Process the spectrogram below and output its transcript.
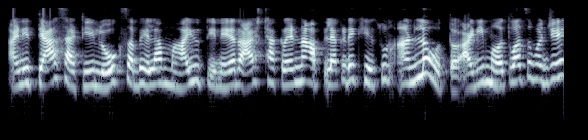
आणि त्यासाठी लोकसभेला महायुतीने राज ठाकरेंना आपल्याकडे खेचून आणलं होतं. आणि महत्वाचं म्हणजे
